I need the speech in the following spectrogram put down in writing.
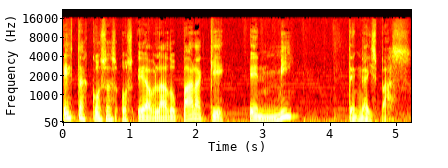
Estas cosas os he hablado para que en mí tengáis paz.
